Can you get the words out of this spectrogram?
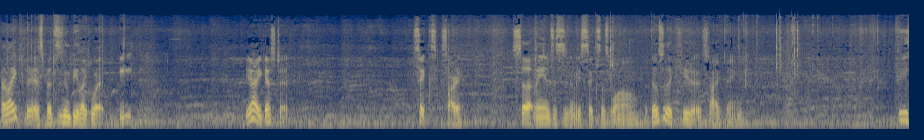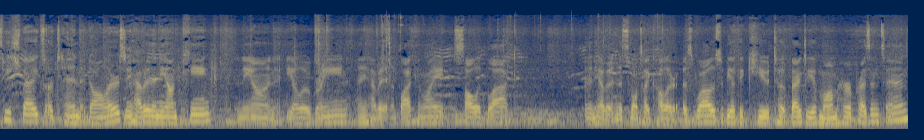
I like this, but this is gonna be like what eight? Yeah, I guessed it. Six. Sorry. So that means this is gonna be six as well. But those are the cutest, I think. These beach bags are ten dollars, and you have it in the neon pink, neon yellow green, and you have it in a black and white, solid black, and then you have it in this multicolor as well. This would be like a cute tote bag to give mom her presents in.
